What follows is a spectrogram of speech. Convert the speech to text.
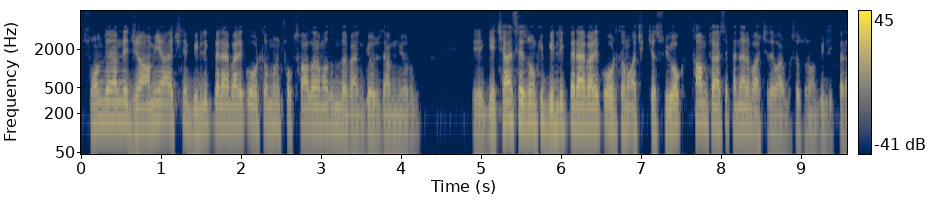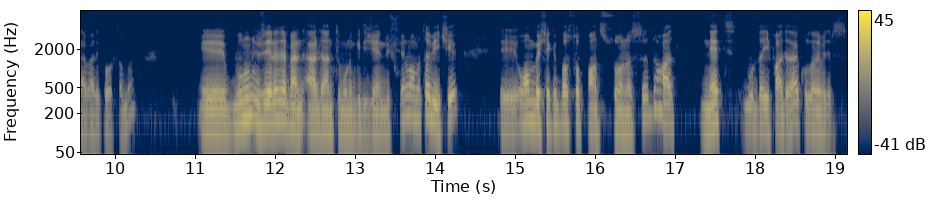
son dönemde camia içinde birlik beraberlik ortamının çok sağlanamadığını da ben gözlemliyorum. Ee, geçen sezonki birlik beraberlik ortamı açıkçası yok. Tam tersi Fenerbahçe'de var bu sezon o birlik beraberlik ortamı. Ee, bunun üzerine de ben Erden Timur'un gideceğini düşünüyorum ama tabii ki e, 15 Ekim basın toplantısı sonrası daha net burada ifadeler kullanabiliriz.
